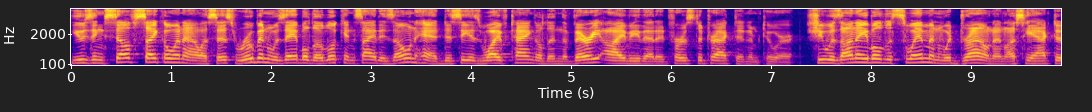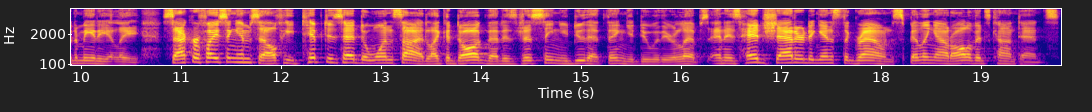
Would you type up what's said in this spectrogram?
Using self psychoanalysis, Reuben was able to look inside his own head to see his wife tangled in the very ivy that had first attracted him to her. She was unable to swim and would drown unless he acted immediately. Sacrificing himself, he tipped his head to one side like a dog that has just seen you do that thing you do with your lips, and his head shattered against the ground, spilling out all of its contents.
